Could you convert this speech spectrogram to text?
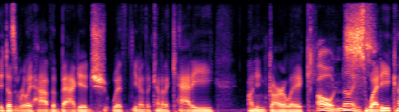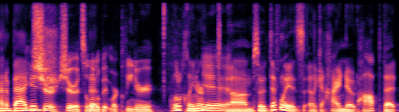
it doesn't really have the baggage with you know the kind of the catty onion garlic. Oh, nice. Sweaty kind of baggage. Sure, sure. It's a little bit more cleaner. A little cleaner. Yeah, yeah, yeah. Um, so it definitely is like a high note hop that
